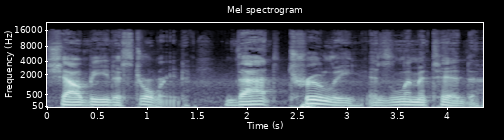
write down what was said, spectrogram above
shall be destroyed. That truly is limited.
